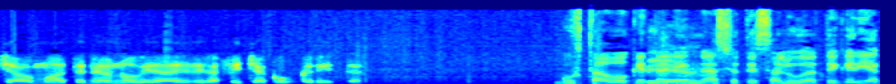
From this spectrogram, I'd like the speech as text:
ya vamos a tener novedades de la fecha concreta. Gustavo, ¿qué tal? Ignacio te saluda. Te quería,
